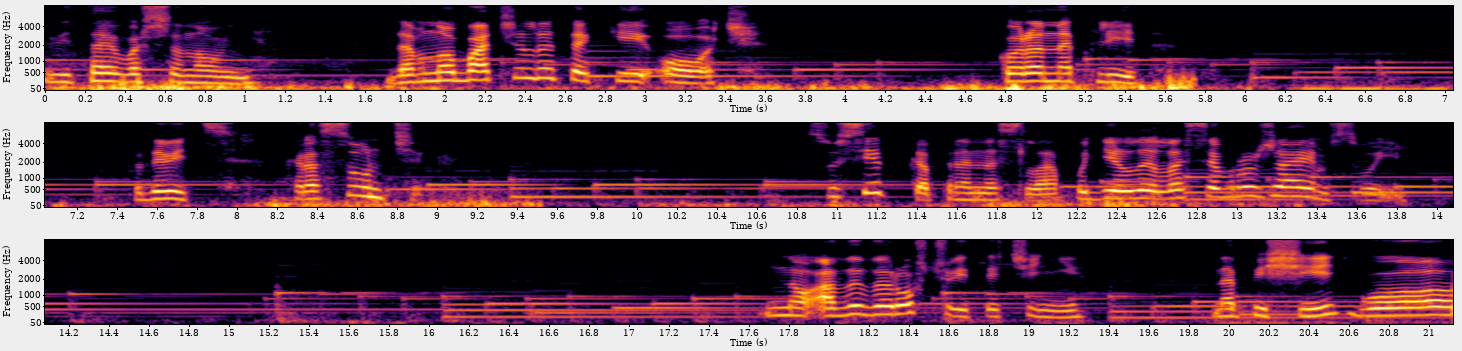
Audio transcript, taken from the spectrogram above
Вітаю вас, шановні. Давно бачили такий овоч? Коренеплід. Подивіться, красунчик. Сусідка принесла, поділилася врожаєм своїм. Ну, а ви вирощуєте чи ні? Напишіть, бо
